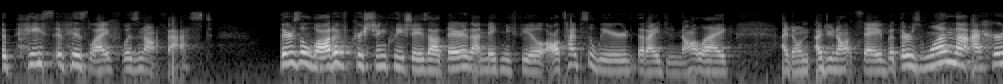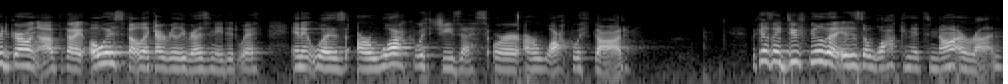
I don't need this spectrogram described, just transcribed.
the pace of his life was not fast. There's a lot of Christian cliches out there that make me feel all types of weird that I do not like. I don't I do not say, but there's one that I heard growing up that I always felt like I really resonated with, and it was our walk with Jesus or our walk with God. Because I do feel that it is a walk and it's not a run.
